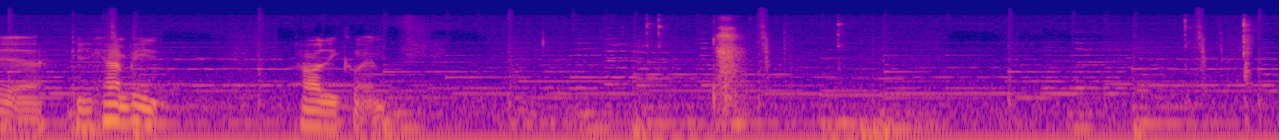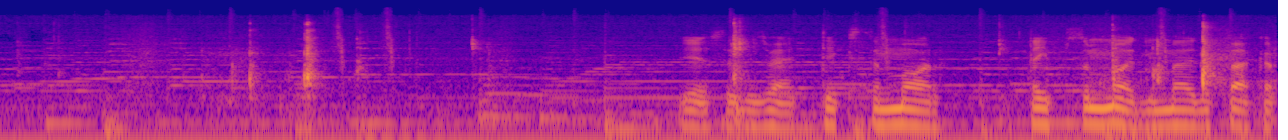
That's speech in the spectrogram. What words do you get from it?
Yeah, because you can't beat Harley Quinn. Yes, it is right. Take some more. Take some more, you motherfucker.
